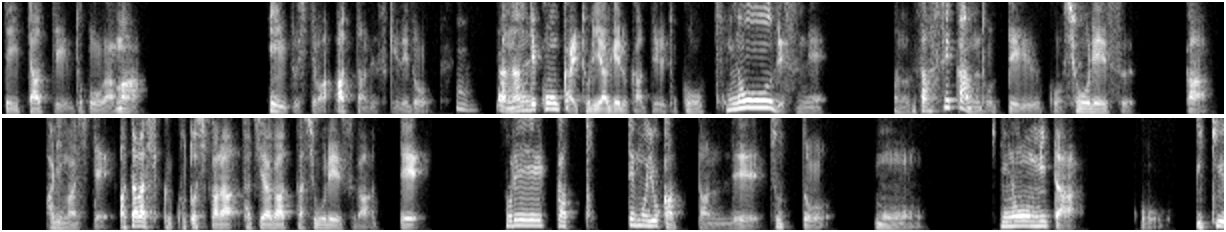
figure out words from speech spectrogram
していたっていうところが、まあ、経緯としてはあったんですけれど、うんじゃあなんで今回取り上げるかっていうと、こう、昨日ですね、あの、ザ・セカンドっていう、こう、賞レースがありまして、新しく今年から立ち上がった賞レースがあって、それがとっても良かったんで、ちょっと、もう、昨日見た、こう、勢い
